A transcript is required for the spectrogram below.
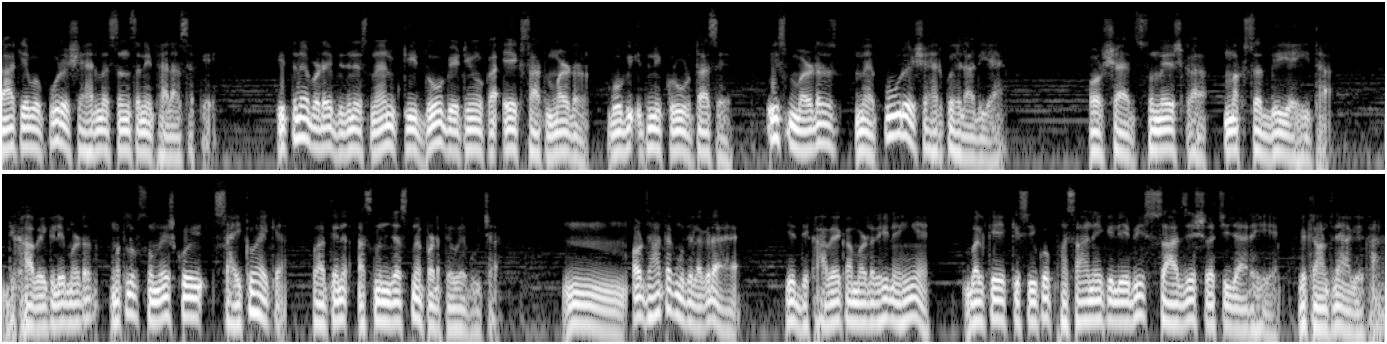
ताकि वो पूरे शहर में सनसनी फैला सके। इतने बड़े बिजनेसमैन की दो बेटियों का एक साथ मर्डर वो भी इतनी क्रूरता से इस मर्डर में पूरे शहर को हिला दिया है। और शायद सुमेश का मकसद भी यही था। दिखावे के लिए मर्डर? मतलब सुमेश कोई साइको है क्या? स्वाति ने असमंजस में पढ़ते हुए पूछा। हम्म, और जहाँ तक मुझे लग रहा है ये दिखावे का मर्डर ही नहीं है बल्कि किसी को फंसाने के लिए भी साजिश रची जा रही है विक्रांत ने आगे कहा।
